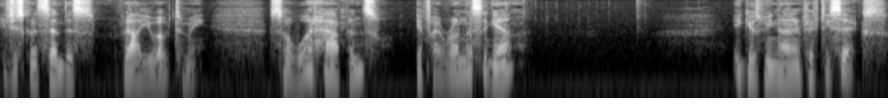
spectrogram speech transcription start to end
it's just going to send this value out to me. So what happens if I run this again? It gives me 9 and 56.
